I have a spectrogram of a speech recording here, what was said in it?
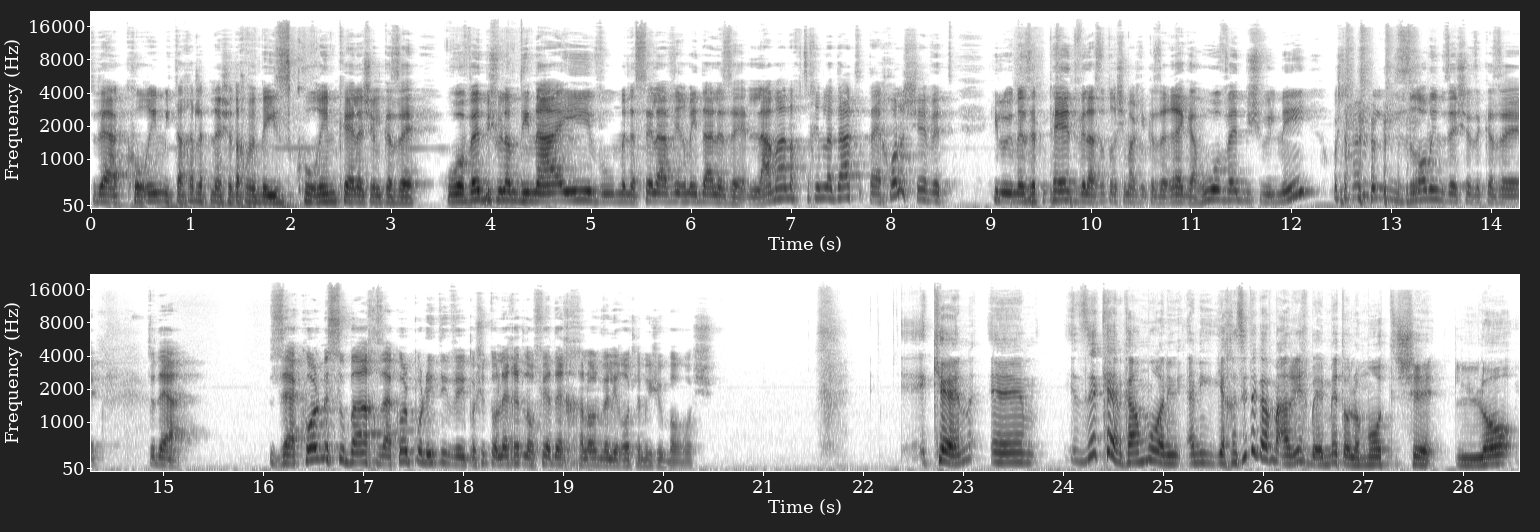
אתה יודע קורים מתחת לפני השטח ובאזכורים כאלה של כזה הוא עובד בשביל המדינה ההיא והוא מנסה להעביר מידע לזה. למה אנחנו צריכים לדעת? אתה יכול לשבת כאילו עם איזה פד ולעשות רשימה של כזה רגע הוא עובד בשביל מי? או שאתה יכול לזרום עם זה שזה כזה אתה יודע זה הכל מסובך זה הכל פוליטי והיא פשוט הולכת להופיע דרך החלון ולירות למישהו בראש. כן, אמ, זה כן, כאמור, אני, אני יחסית אגב מעריך באמת עולמות שלא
